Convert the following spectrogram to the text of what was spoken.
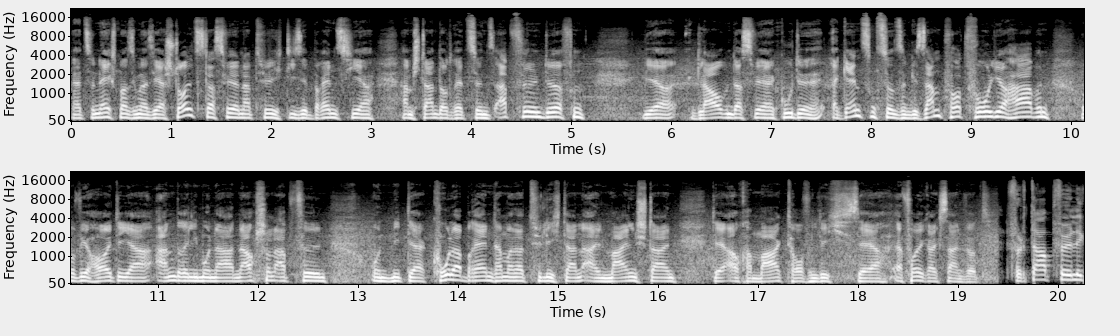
Ja, zunächst mal sind wir sehr stolz, dass wir natürlich diese Brenns hier am Standort Rezüns abfüllen dürfen. Wir glauben, dass wir gute Ergänzung zu unserem Gesamtportfolio haben, wo wir heute ja andere Limonaden auch schon abfüllen. Und mit der Cola Brand haben wir natürlich dann einen Meilenstein, der auch am Markt hoffentlich sehr erfolgreich sein wird. Für die Abfüllung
